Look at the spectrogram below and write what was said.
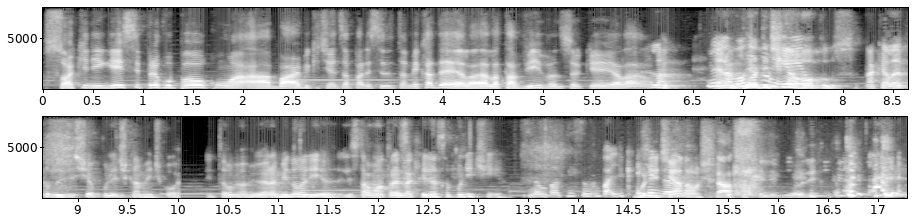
Só que ninguém se preocupou com a Barbie que tinha desaparecido também. Cadê ela? Ela tá viva, não sei o que. Ela. Ela Não, era morreu, gorda e tinha morreu. óculos. Naquela época não existia politicamente correto. Então, meu amigo, era minoria. Eles estavam atrás da criança bonitinha. Não bota isso no podcast, Bonitinha não. não, chata. Aquele.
